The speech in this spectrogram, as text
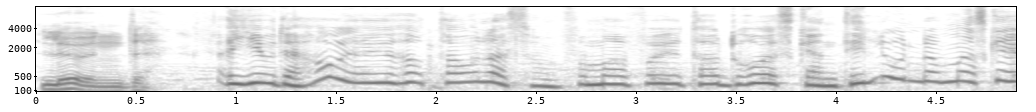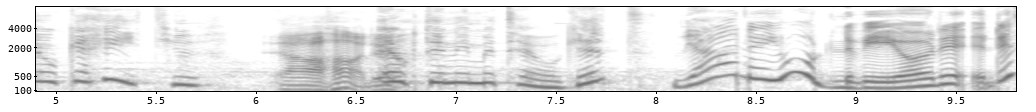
Lund. Jo, det har jag ju hört talas om. För man får ju ta droskan till Lund om man ska åka hit ju. Jaha, du. Åkte ni med tåget? Ja, det gjorde vi och det, det är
